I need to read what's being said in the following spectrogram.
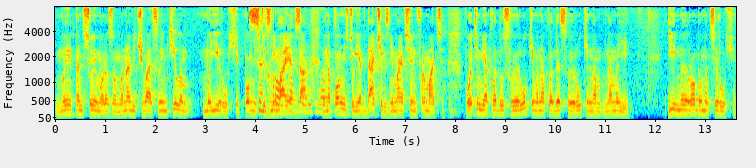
ми танцюємо разом. Вона відчуває своїм тілом мої рухи, повністю Синхронно знімає. Да, вона повністю як датчик знімає всю інформацію. Потім я кладу свої руки, вона кладе свої руки на, на мої. І ми робимо ці рухи.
